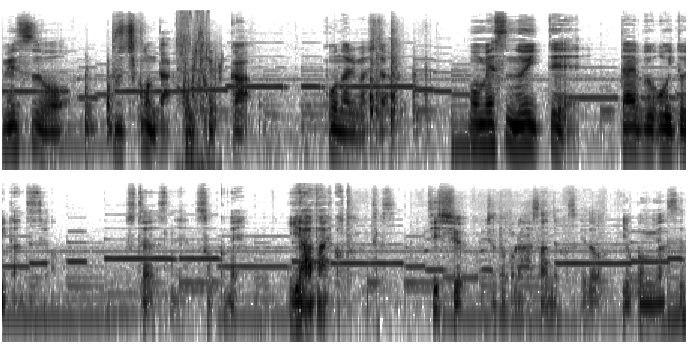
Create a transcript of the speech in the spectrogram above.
メスをぶち込んだ結果、こうなりました。もうメス抜いて、だいぶ置いといたんですよ。そしたらですね、側面、やばいことになってます。ティッシュ、ちょっとこれ挟んでますけど、横見ます？ほ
